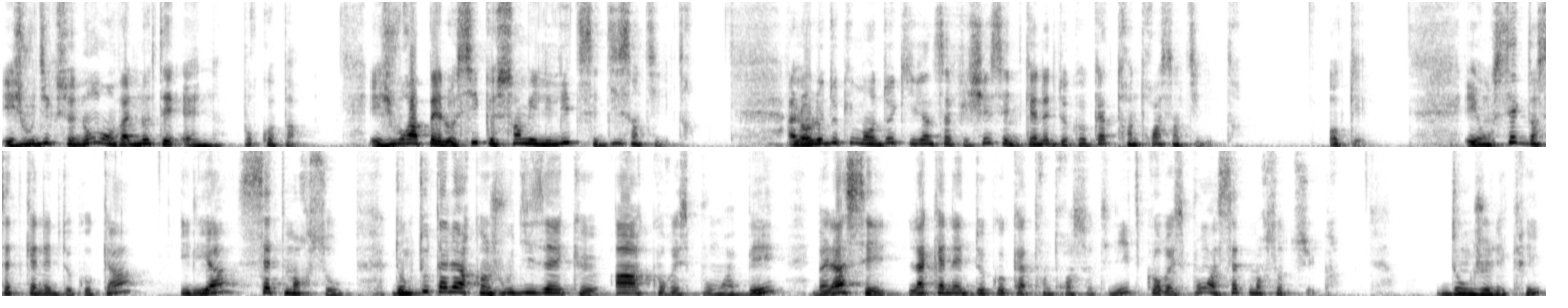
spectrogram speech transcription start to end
Et je vous dis que ce nombre, on va le noter n, pourquoi pas. Et je vous rappelle aussi que 100 ml, c'est 10 centilitres. Alors le document 2 qui vient de s'afficher, c'est une canette de coca de 33 centilitres. Ok. Et on sait que dans cette canette de coca, il y a 7 morceaux. Donc tout à l'heure, quand je vous disais que A correspond à B, ben là, c'est la canette de coca de 33 centilitres correspond à 7 morceaux de sucre donc je l'écris,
